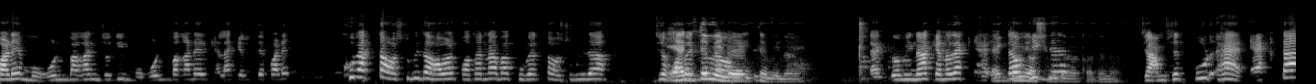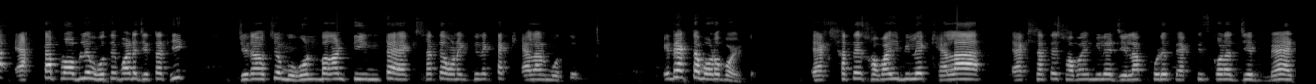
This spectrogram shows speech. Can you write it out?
পারে মোহনবাগান যদি মোহনবাগানের খেলা খেলতে পারে খুব একটা অসুবিধা হওয়ার কথা না বা খুব একটা অসুবিধা যে হবে একদমই আমি একদমই নয়। একদমই না কেন দেখ এটাও ঠিক যে না জামশেদপুর হ্যাঁ একটা একটা প্রবলেম হতে পারে যেটা ঠিক যেটা হচ্ছে মোহনবাগান টিমটা একসাথে অনেকদিন একটা খেলার মধ্যে এটা একটা বড় পয়েন্ট একসাথে সবাই মিলে খেলা একসাথে সবাই মিলে জেলাপ করে প্র্যাকটিস করার যে ম্যাচ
